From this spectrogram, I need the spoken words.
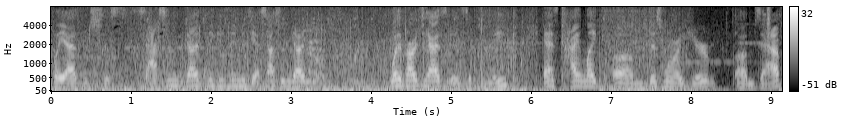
play as, which is Assassin guy, I think his name is, yeah, Assassin guy. One of the powers he has is a Blink, and it's kind of like um, this one right here, um, Zap.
